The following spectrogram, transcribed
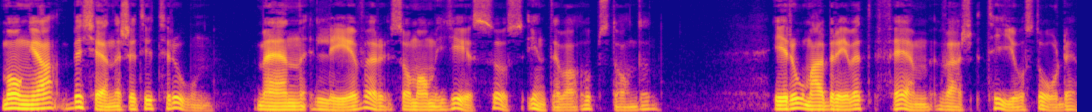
Många bekänner sig till tron, men lever som om Jesus inte var uppstånden. I Romarbrevet 5, vers 10 står det.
